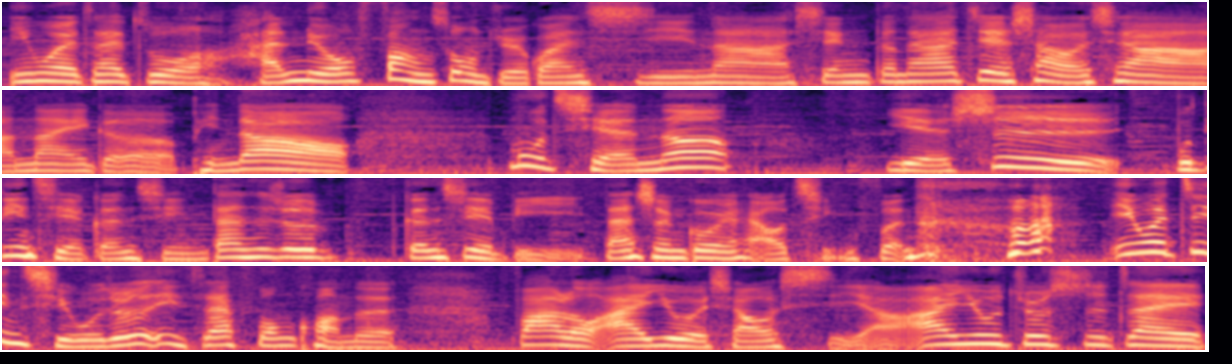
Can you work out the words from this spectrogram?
因为在做韩流放送局关系，那先跟大家介绍一下那一个频道，目前呢也是不定期的更新，但是就是更新也比单身公寓还要勤奋，因为近期我就是一直在疯狂的 follow IU 的消息啊，IU 就是在。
